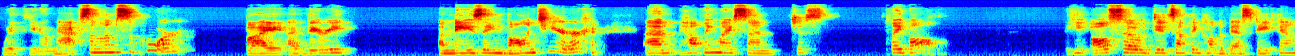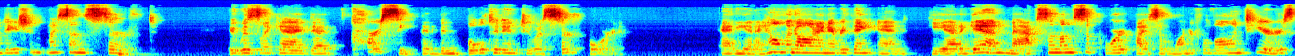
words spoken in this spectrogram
with, you know, maximum support by a very amazing volunteer, um, helping my son just play ball. He also did something called the Best Day Foundation. My son surfed. It was like a, a car seat that had been bolted into a surfboard. And he had a helmet on and everything. And he had, again, maximum support by some wonderful volunteers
